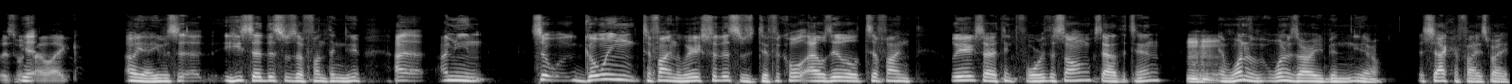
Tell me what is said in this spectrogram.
is what Yeah. I like. Oh yeah, he was. Uh, he said this was a fun thing to do. I I mean, so going to find the lyrics for this was difficult. I was able to find lyrics I think four of the songs out of the ten, Mhm. and one of one has already been you know sacrificed by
